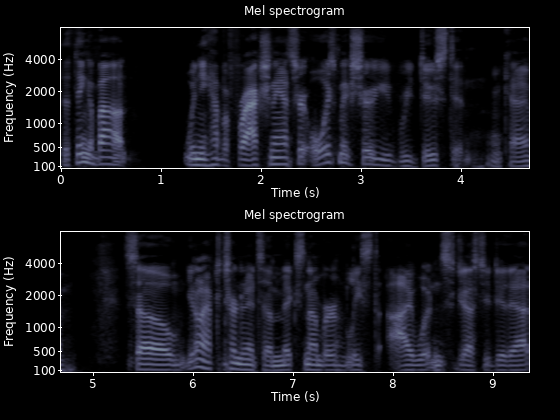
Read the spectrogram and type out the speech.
The thing about when you have a fraction answer, always make sure you've reduced it, okay? So you don't have to turn it into a mixed number. At least I wouldn't suggest you do that.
